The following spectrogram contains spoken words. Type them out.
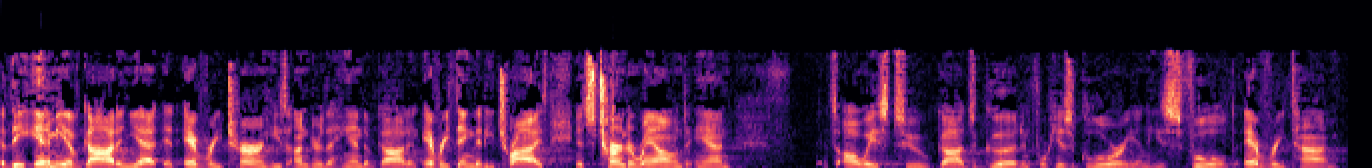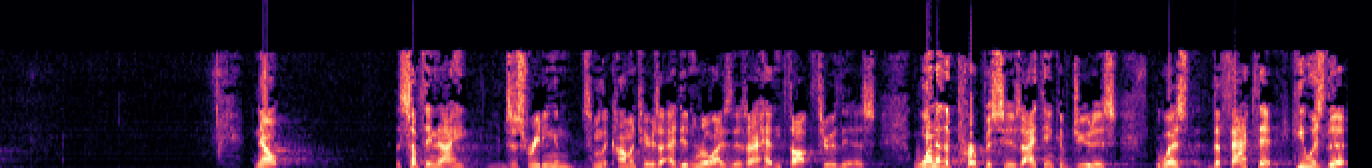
the enemy of God, and yet at every turn he's under the hand of God, and everything that he tries, is turned around and it's always to God's good and for his glory, and he's fooled every time. Now, something that I, just reading in some of the commentaries, I didn't realize this, I hadn't thought through this. One of the purposes, I think, of Judas was the fact that he was the,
